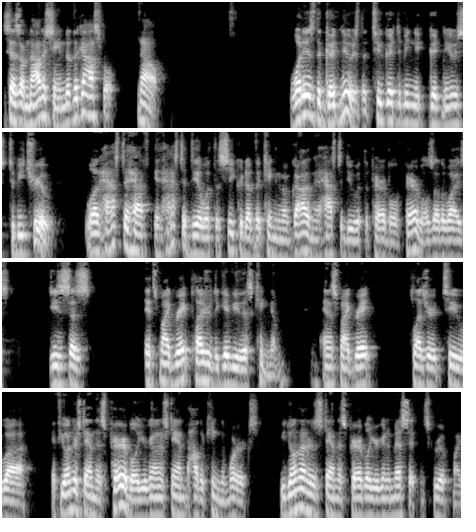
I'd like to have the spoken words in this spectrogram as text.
He says, "I'm not ashamed of the gospel." Now, what is the good news? The too good to be good news to be true. Well, it has to have it has to deal with the secret of the kingdom of God, and it has to do with the parable of parables. Otherwise, Jesus says, "It's my great pleasure to give you this kingdom, and it's my great pleasure to uh, if you understand this parable, you're going to understand how the kingdom works. If you don't understand this parable, you're going to miss it and screw up my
